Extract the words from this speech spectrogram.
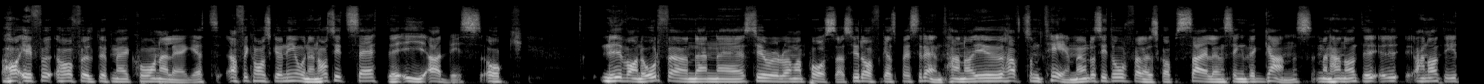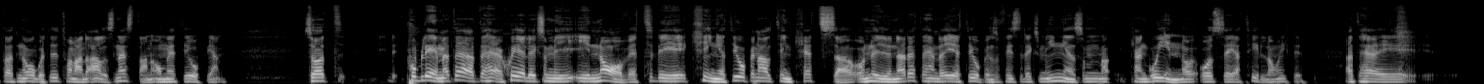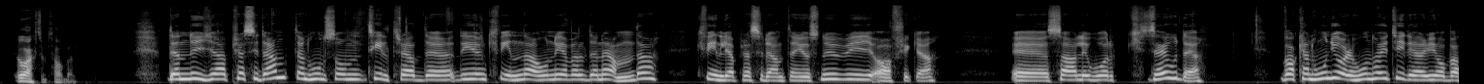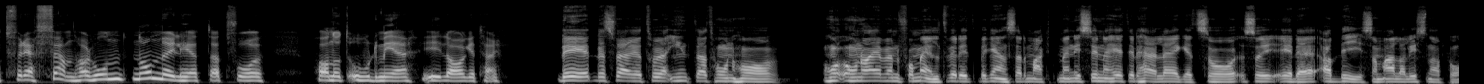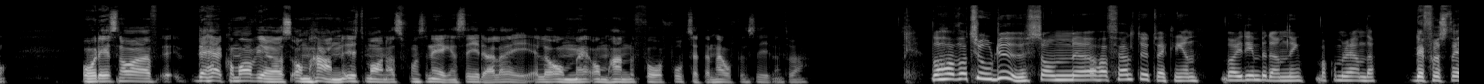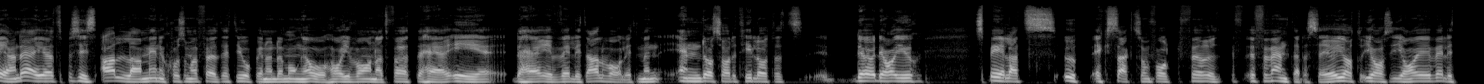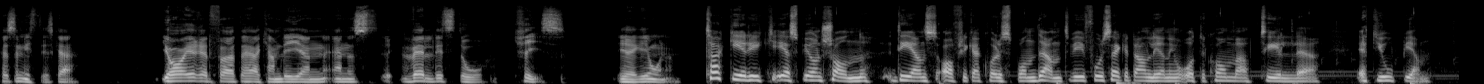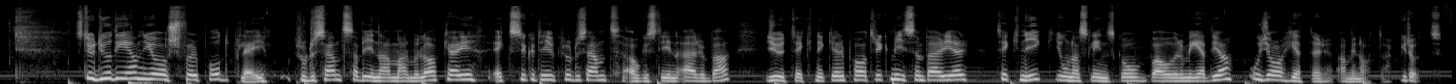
har, har fullt upp med coronaläget. Afrikanska unionen har sitt säte i Addis och nuvarande ordföranden eh, Cyril Ramaphosa, Sydafrikas president, han har ju haft som tema under sitt ordförandeskap “Silencing the Guns”, men han har inte, eh, han har inte yttrat något uttalande alls nästan om Etiopien. Så att Problemet är att det här sker liksom i, i navet. Det är kring Etiopien allting kretsar och nu när detta händer i Etiopien så finns det liksom ingen som kan gå in och, och säga till dem riktigt att det här är oacceptabelt. Den nya presidenten, hon som tillträdde, det är ju en kvinna. Hon är väl den enda kvinnliga presidenten just nu i Afrika. Eh, Salih Work Vad kan hon göra? Hon har ju tidigare jobbat för FN. Har hon någon möjlighet att få ha något ord med i laget här? Det dessvärre tror jag inte att hon har. Hon, hon, har även formellt väldigt begränsad makt, men i synnerhet i det här läget så, så är det Abiy som alla lyssnar på. Och det är snarare, det här kommer avgöras om han utmanas från sin egen sida eller ej, eller om, om han får fortsätta den här offensiven tror jag. Vad, vad tror du som eh, har följt utvecklingen? Vad är din bedömning? Vad kommer att hända? Det frustrerande är ju att precis alla människor som har följt Etiopien under många år har ju varnat för att det här är, det här är väldigt allvarligt. Men ändå så har det tillåtits. Det, det har ju spelats upp exakt som folk för, förväntade sig. Och jag, jag, jag är väldigt pessimistisk här. Jag är rädd för att det här kan bli en, en väldigt stor kris i regionen. Tack Erik Esbjörnsson, DNs Afrikakorrespondent. Vi får säkert anledning att återkomma till eh, Etiopien. Studio DN görs för Podplay. Producent Sabina Marmulakai, exekutiv producent Augustin Erba, ljudtekniker Patrik Misenberger, teknik Jonas Lindskog, Bauer Media och jag heter Aminata Grutt.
